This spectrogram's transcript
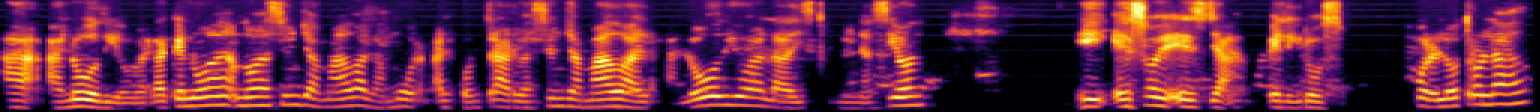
al odio, ¿verdad? Que no, no, hace un llamado al amor, al contrario, hace un llamado al, al odio, a la discriminación, y eso es ya peligroso. Por el otro lado,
